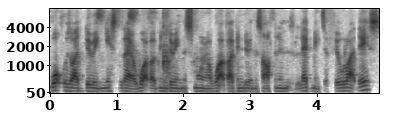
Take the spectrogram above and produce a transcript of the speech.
what was I doing yesterday, or what have I been doing this morning, or what have I been doing this afternoon that's led me to feel like this?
